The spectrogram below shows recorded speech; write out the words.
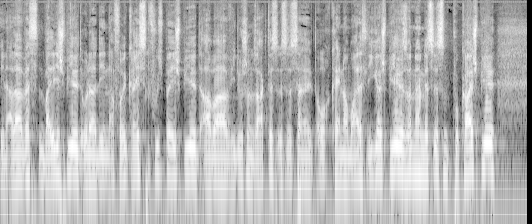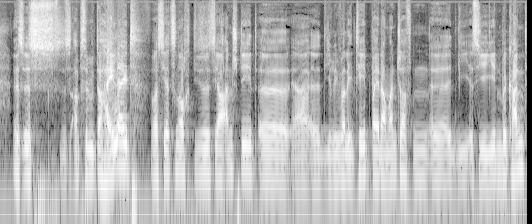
den allerbesten Ball gespielt oder den erfolgreichsten Fußball gespielt, aber wie du schon sagtest, es ist halt auch kein normales Ligaspiel, sondern es ist ein Pokalspiel. Es ist das absolute Highlight, was jetzt noch dieses Jahr ansteht. Äh, ja, äh, die Rivalität beider Mannschaften, äh, die ist hier jedem bekannt.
